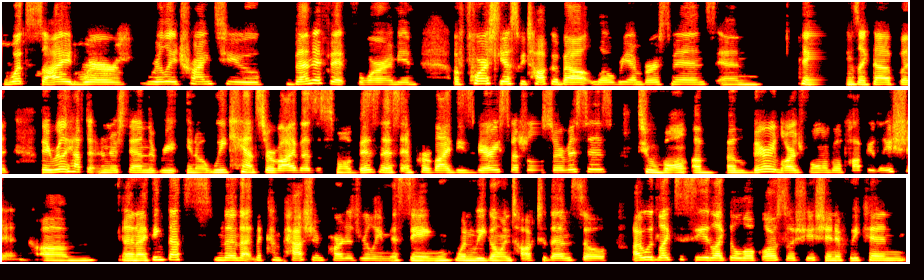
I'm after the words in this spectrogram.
what side we're really trying to benefit for. I mean, of course, yes, we talk about low reimbursements and things like that, but they really have to understand that, re- you know, we can't survive as a small business and provide these very special services to vul- a, a very large vulnerable population. Um, and I think that's the, that the compassion part is really missing when we go and talk to them. So I would like to see like the local association, if we can,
